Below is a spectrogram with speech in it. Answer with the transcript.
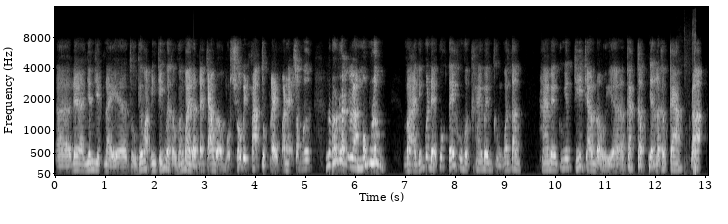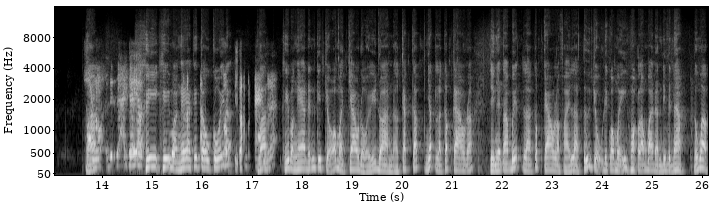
À, đây là nhân dịp này ờ, thủ tướng phạm minh chính và tổng thống biden đã trao đổi một số biện pháp thúc đẩy quan hệ song phương. Nó rất là mông lung và những vấn đề quốc tế khu vực hai bên cùng quan tâm. Hai bên cũng nhất trí trao đổi uh, các cấp nhất là cấp cao. Đó họ nói anh thấy không khi khi mà nghe cái câu cuối đó vâng, khi mà nghe đến cái chỗ mà trao đổi đoàn ở các cấp nhất là cấp cao đó thì người ta biết là cấp cao là phải là tứ trụ đi qua Mỹ hoặc là ông Biden đi Việt Nam đúng không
